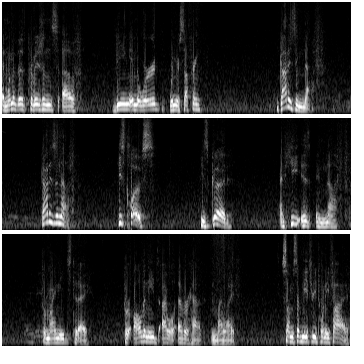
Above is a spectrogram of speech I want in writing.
and one of the provisions of being in the Word when you're suffering, God is enough. God is enough. He's close. He's good. And He is enough for my needs today, for all the needs I will ever have in my life. Psalm 73:25.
